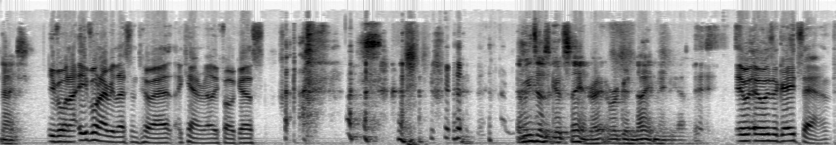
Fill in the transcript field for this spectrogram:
nice Even when I even when I re-listen to it, I can't really focus. that means it was a good sand right or a good night maybe. It, it was a great Sand.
